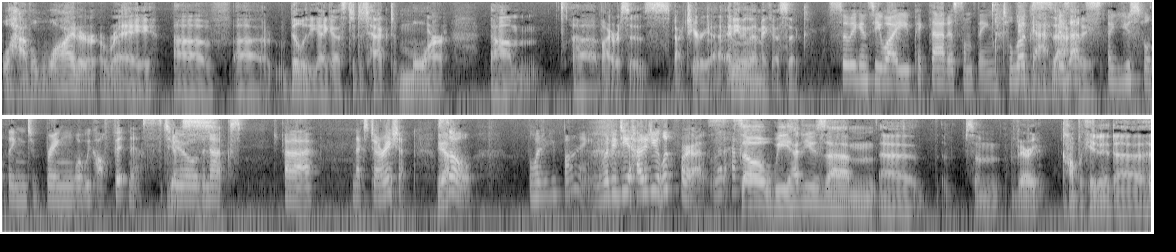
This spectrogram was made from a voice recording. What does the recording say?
will have a wider array of uh, ability, I guess, to detect more um, uh, viruses, bacteria, anything that make us sick. so we can see why you picked that as something to look at because that's a useful thing to bring what we call fitness to Yes. the next uh, next generation. Yeah. So. What did you find? What did you? How did you look for it? So we had to use um, uh, some very complicated uh,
